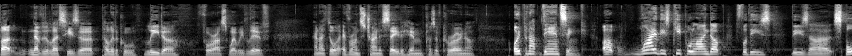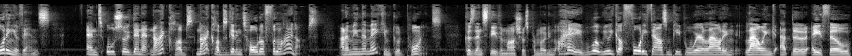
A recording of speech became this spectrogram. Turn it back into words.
But nevertheless, he's a political leader for us where we live. And I thought everyone's trying to say to him because of Corona, open up dancing, Uh, why are these people lined up for these these uh, sporting events, and also then at nightclubs, nightclubs getting told off for lineups? And I mean, they're making good points because then Stephen Marshall's promoting, oh, hey, we got 40,000 people we're allowing, allowing at the AFL,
